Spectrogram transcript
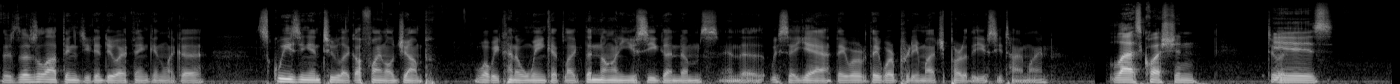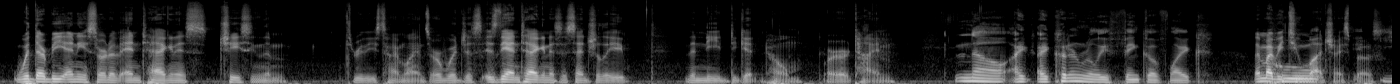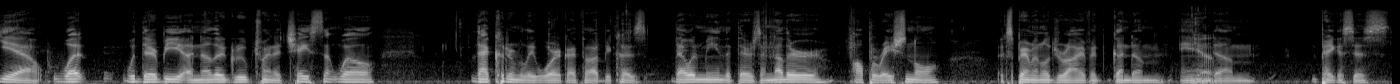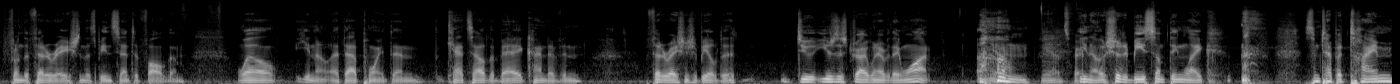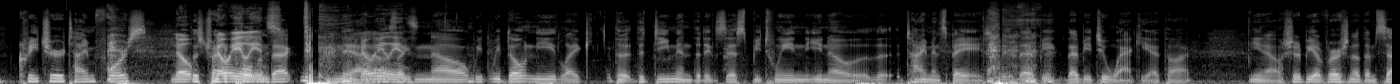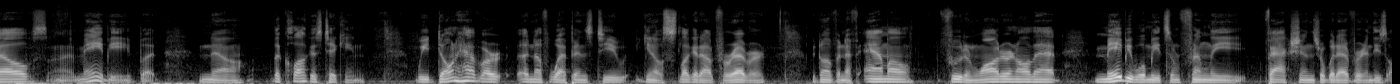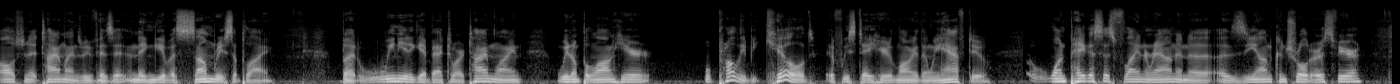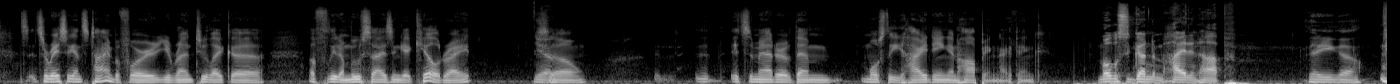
There's there's a lot of things you can do, I think, in like a squeezing into like a final jump, where we kind of wink at like the non-UC Gundams, and the, we say, yeah, they were they were pretty much part of the UC timeline. Last question Do it. is would there be any sort of antagonist chasing them through these timelines or would just is the antagonist essentially the need to get home or time? No, I I couldn't really think of like That might be too much, I suppose. Yeah. What would there be another group trying to chase them? Well, that couldn't really work, I thought, because that would mean that there's another operational experimental drive at Gundam and Yeah. um, Pegasus from the Federation that's being sent to follow them. Well, you know, at that point, then the cat's out of the bag, kind of, and Federation should be able to do use this drive whenever they want. Um, Yeah, that's fair. you know, should it be something like some type of time creature, time force? Nope, Let's try no to pull aliens. them back. Yeah, No and I was aliens. Like, no, we we don't need like the the demon that exists between you know the time and space. that'd be that'd be too wacky. I thought. You know, should it be a version of themselves? Uh, maybe, but no. The clock is ticking. We don't have our enough weapons to you know slug it out forever. We don't have enough ammo, food and water, and all that. Maybe we'll meet some friendly factions or whatever in these alternate timelines we visit, and they can give us some resupply but we need to get back to our timeline. We don't belong here. We'll probably be killed if we stay here longer than we have to. One Pegasus flying around in a, a Zeon controlled Earth sphere. It's, it's a race against time before you run into like a, a fleet of Musais and get killed, right? Yeah. So it's a matter of them mostly hiding and hopping, I think. Mobile Suit Gundam hide and hop. There you go.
